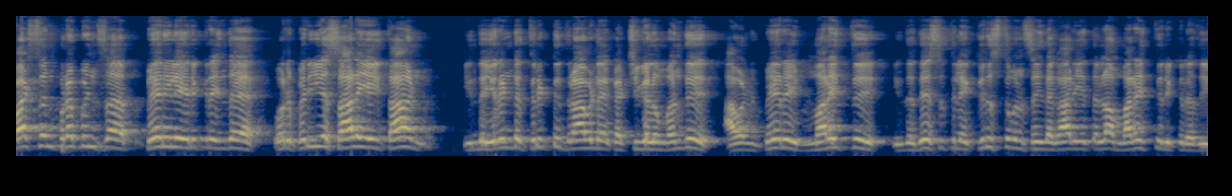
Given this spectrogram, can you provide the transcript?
வாட்சன் பிரபின் ச- பேரிலே இருக்கிற இந்த ஒரு பெரிய சாலையை தான் இந்த இரண்டு திருட்டு திராவிட கட்சிகளும் வந்து அவன் பேரை மறைத்து இந்த தேசத்திலே கிறிஸ்தவன் செய்த காரியத்தெல்லாம் மறைத்து இருக்கிறது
